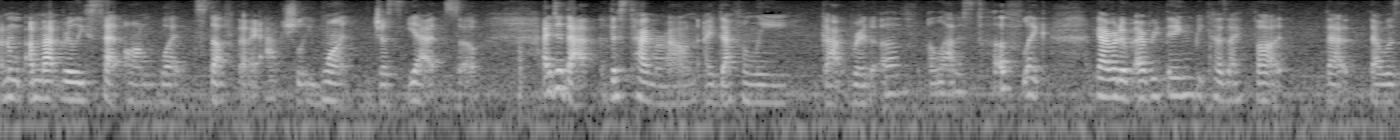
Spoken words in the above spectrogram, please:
I don't, I'm not really set on what stuff that I actually want just yet. So I did that this time around. I definitely got rid of a lot of stuff. Like I got rid of everything because I thought that that was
